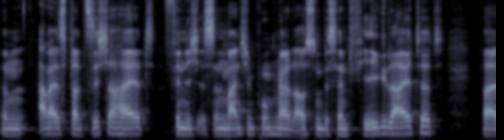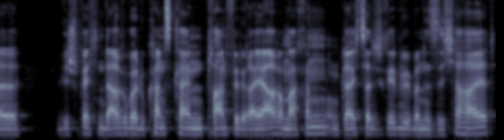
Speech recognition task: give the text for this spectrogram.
Ähm, Arbeitsplatzsicherheit, finde ich, ist in manchen Punkten halt auch so ein bisschen fehlgeleitet, weil wir sprechen darüber, du kannst keinen Plan für drei Jahre machen und gleichzeitig reden wir über eine Sicherheit.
